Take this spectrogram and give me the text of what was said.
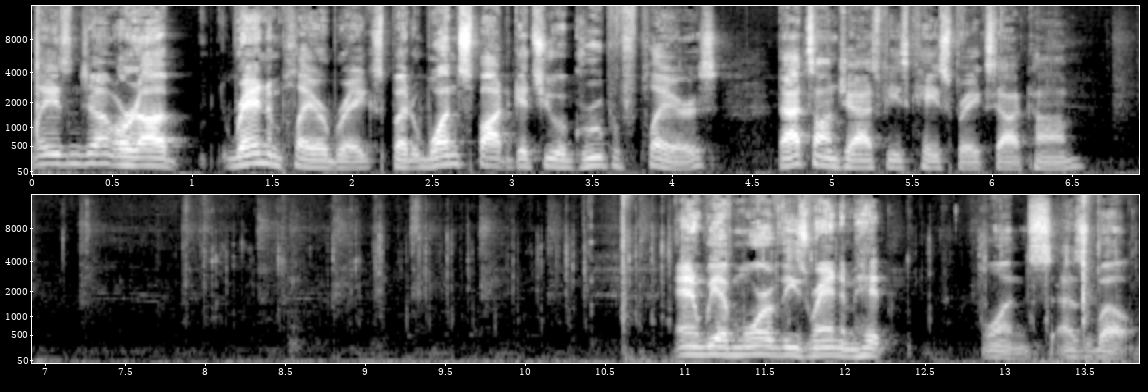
ladies and gentlemen, or uh, random player breaks, but one spot gets you a group of players. That's on jaspyscasebreaks.com. And we have more of these random hit ones as well.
